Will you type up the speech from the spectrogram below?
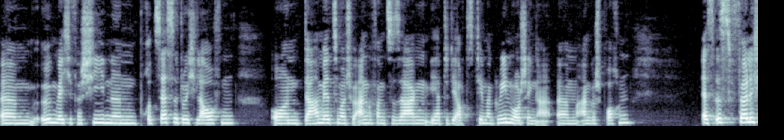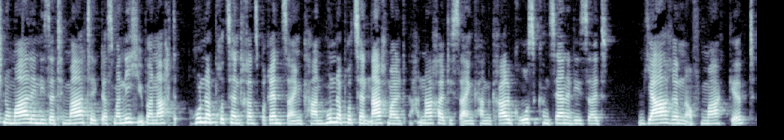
ähm, irgendwelche verschiedenen Prozesse durchlaufen. Und da haben wir zum Beispiel angefangen zu sagen, ihr hattet ja auch das Thema Greenwashing ähm, angesprochen. Es ist völlig normal in dieser Thematik, dass man nicht über Nacht 100% transparent sein kann, 100% nachhaltig sein kann. Gerade große Konzerne, die es seit Jahren auf dem Markt gibt.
